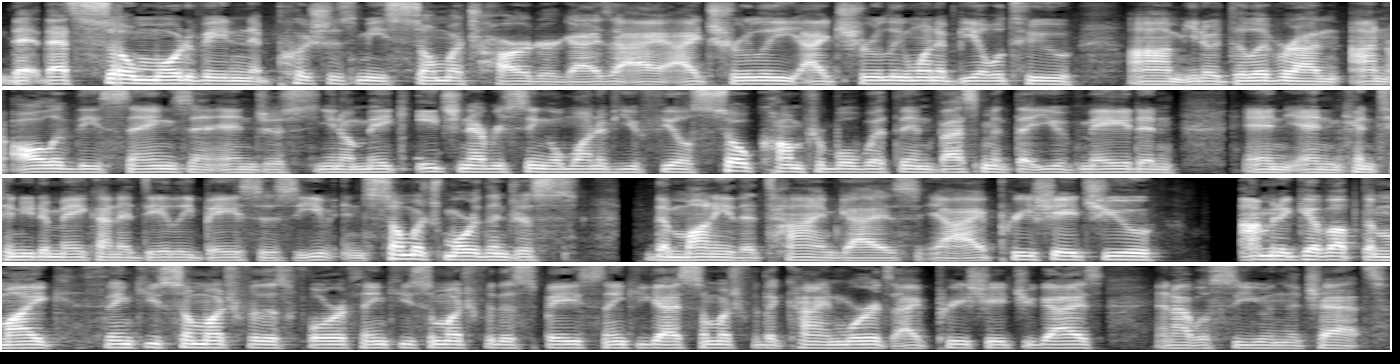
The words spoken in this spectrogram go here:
that that's so motivating. It pushes me so much harder, guys. I, I truly, I truly want to be able to, um, you know, deliver on on all of these things and, and just you know make each and every single one of you feel so comfortable with the investment that you've made and and and continue to make on a daily basis. Even so much more than just the money, the time, guys. Yeah, I appreciate you. I'm going to give up the mic. Thank you so much for this floor. Thank you so much for this space. Thank you guys so much for the kind words. I appreciate you guys, and I will see you in the chats.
